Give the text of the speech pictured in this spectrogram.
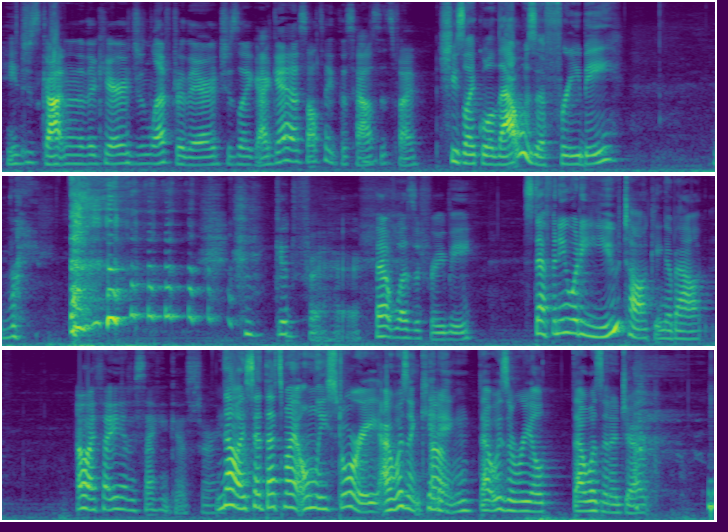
He just got in another carriage and left her there. And she's like, I guess I'll take this house. It's fine. she's like, well, that was a freebie. Right. Good for her. That was a freebie. Stephanie, what are you talking about? Oh, I thought you had a second ghost story. No, I said that's my only story. I wasn't oh. kidding. That was a real. That wasn't a joke.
